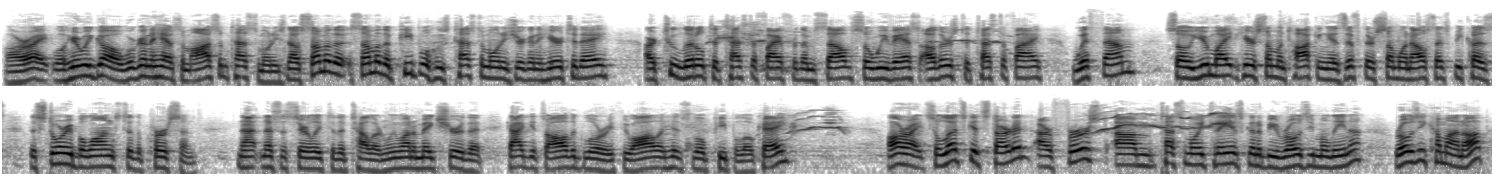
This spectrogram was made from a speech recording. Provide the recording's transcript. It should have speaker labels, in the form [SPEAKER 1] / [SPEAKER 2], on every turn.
[SPEAKER 1] All right. Well, here we go. We're going to have some awesome testimonies. Now, some of the some of the people whose testimonies you're going to hear today are too little to testify for themselves, so we've asked others to testify with them. So you might hear someone talking as if there's someone else. That's because the story belongs to the person, not necessarily to the teller. And we want to make sure that God gets all the glory through all of his little people, okay? All right, so let's get started. Our first um, testimony today is going to be Rosie Molina. Rosie, come on up.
